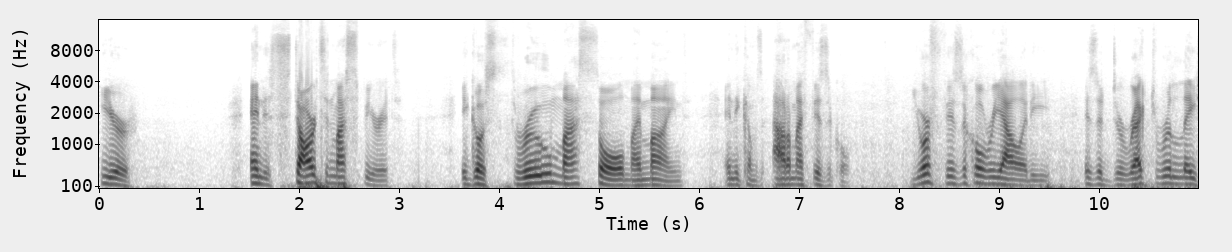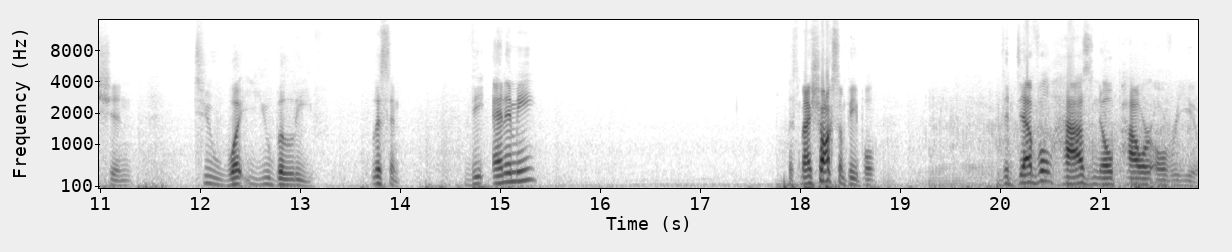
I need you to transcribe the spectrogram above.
here and it starts in my spirit it goes through my soul, my mind, and it comes out of my physical. Your physical reality is a direct relation to what you believe. Listen, the enemy, this might shock some people, the devil has no power over you.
